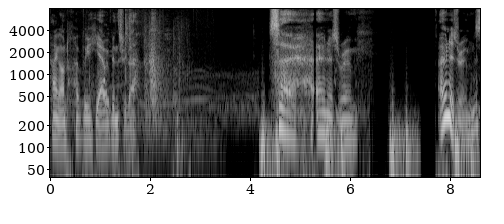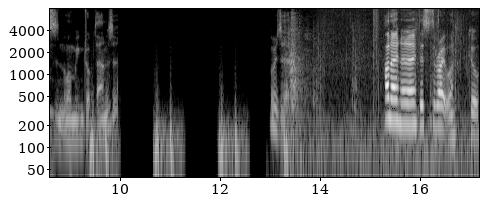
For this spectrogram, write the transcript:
Hang on, have we? Yeah, we've been through there. So, owner's room. Owner's room? This isn't the one we can drop down, is it? Or is it? Oh no, no, no, this is the right one. Cool.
